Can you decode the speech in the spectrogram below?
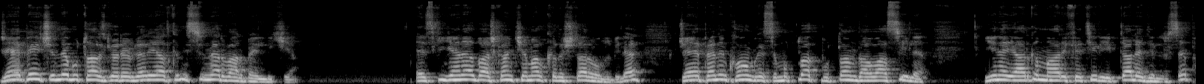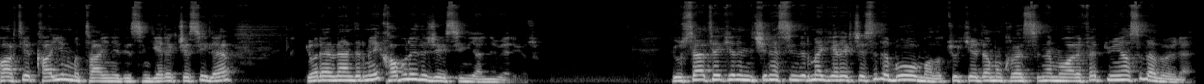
CHP içinde bu tarz görevlere yatkın isimler var belli ki. Eski Genel Başkan Kemal Kılıçdaroğlu bile CHP'nin kongresi mutlak butlan davası ile yine yargı marifetiyle iptal edilirse partiye kayyım mı tayin edilsin gerekçesiyle görevlendirmeyi kabul edeceği sinyalini veriyor. Gürsel Tekin'in içine sindirme gerekçesi de bu olmalı. Türkiye demokrasisinde muhalefet dünyası da böyle.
